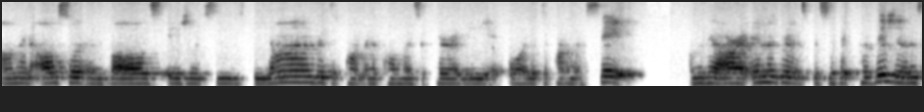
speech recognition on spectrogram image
Um, it also involves agencies beyond the Department of Homeland Security or the Department of State. Um, there are immigrant specific provisions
